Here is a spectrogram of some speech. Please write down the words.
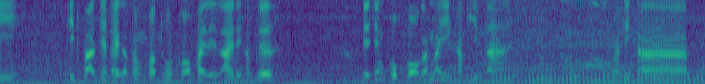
ดีๆผิดพลาดอย่างไรก็ต้องขอโทษขออภัยหลายๆด้วยครับเด้อ ดี๋ยวจังพบพอกันใหมาอีกครับคลิปหน้าสวัสดีครับ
